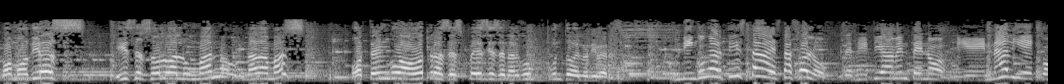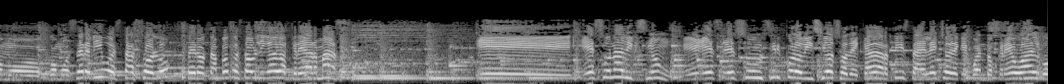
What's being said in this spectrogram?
como Dios hice solo al humano, nada más, o tengo a otras especies en algún punto del universo. Ningún artista está solo, definitivamente no. Eh, nadie como, como ser vivo está solo, pero tampoco está obligado a crear más. Eh, es una adicción, es, es un círculo vicioso de cada artista, el hecho de que cuando creo algo,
